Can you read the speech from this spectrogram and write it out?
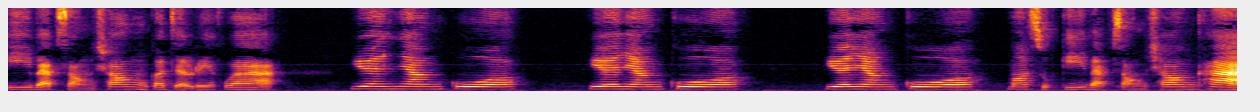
กี้แบบสองช่องก็จะเรียกว่าเยือนยังกัวเยือนยังกัวเยือนยังกัวหม้อสุกี้แบบสองช่องค่ะ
